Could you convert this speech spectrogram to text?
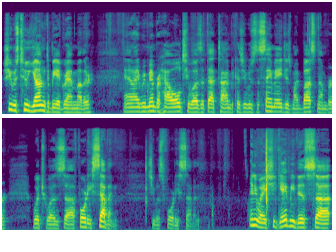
she was too young to be a grandmother, and I remember how old she was at that time because she was the same age as my bus number, which was uh, forty-seven. She was 47. Anyway, she gave me this. Uh,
